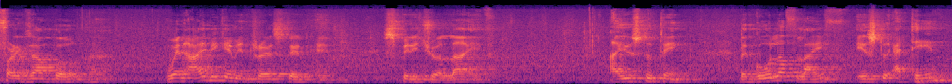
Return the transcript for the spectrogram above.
for example, when I became interested in spiritual life, I used to think the goal of life is to attain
